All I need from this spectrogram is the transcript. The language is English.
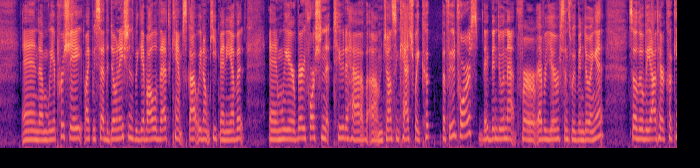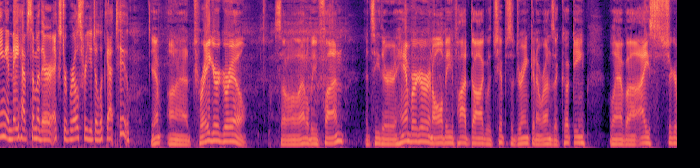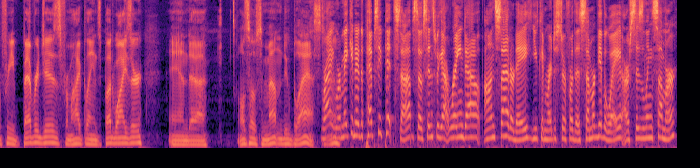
And um, we appreciate, like we said, the donations. We give all of that to Camp Scott. We don't keep any of it. And we are very fortunate, too, to have um, Johnson Cashway cook the food for us. They've been doing that for every year since we've been doing it. So they'll be out here cooking and may have some of their extra grills for you to look at, too. Yep, on a Traeger grill. So that'll be fun. It's either a hamburger, an all beef hot dog with chips, a drink, and a Runza cookie. We'll have uh, ice, sugar free beverages from High Plains Budweiser, and uh, also some Mountain Dew Blast. Right, huh? we're making it a Pepsi pit stop. So since we got rained out on Saturday, you can register for the summer giveaway, our sizzling summer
